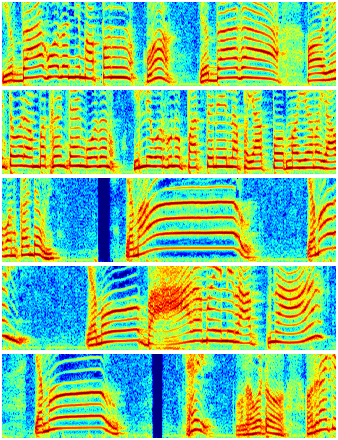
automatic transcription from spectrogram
ಎದ್ದಾಗ ಹೋದ ನಿಮ್ಮ ಅಪ್ಪನು? ಹಾ ಎದ್ದಾಗ ಎಂಟೂವರೆ ಒಂಬತ್ತು ಗಂಟೆ ಹಂಗೆ ಹೋದನು. ಇಲ್ಲಿವರೆಗೂ ಪತ್ತೆನೇ ಇಲ್ಲಪ್ಪ. ಎತ್ತೋದ್ನೋ ಏನೋ ಯಾವನ್ ಕಂಡವ್ನಿ? ಯಮ! ಬಾರಮ್ಮ ಇಲ್ಲಿ ರಾಪ್ನ ಯಮೋ! ಹೇಯ್ ಒಂದು ಒಟ್ಟು ಅದ್ರಾಕೆ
